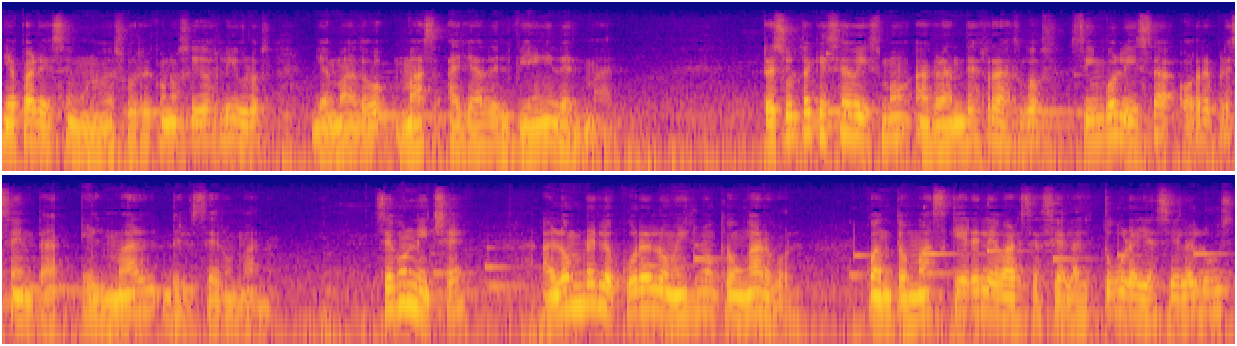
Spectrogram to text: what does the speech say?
Y aparece en uno de sus reconocidos libros llamado Más allá del bien y del mal. Resulta que ese abismo, a grandes rasgos, simboliza o representa el mal del ser humano. Según Nietzsche, al hombre le ocurre lo mismo que un árbol. Cuanto más quiere elevarse hacia la altura y hacia la luz,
